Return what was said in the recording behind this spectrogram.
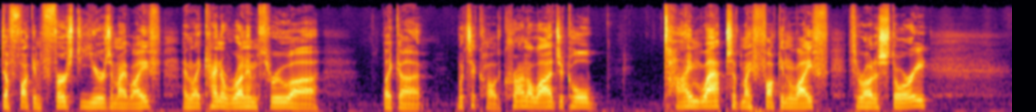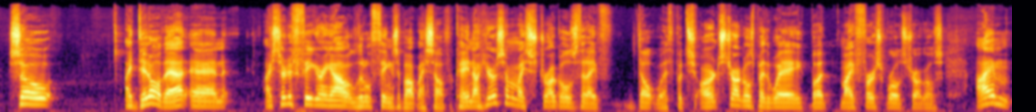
the fucking first years of my life and like kind of run him through uh like a what's it called chronological time lapse of my fucking life throughout a story. So I did all that and I started figuring out little things about myself. Okay, now here are some of my struggles that I've dealt with, which aren't struggles by the way, but my first world struggles. I'm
